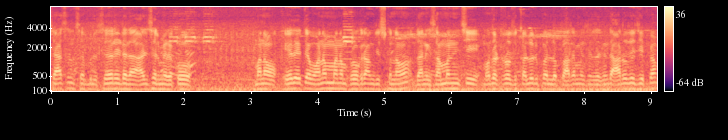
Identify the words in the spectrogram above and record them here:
శాసనసభ్యులు శివరెడ్డి ఆదేశాల మేరకు మనం ఏదైతే వనం మనం ప్రోగ్రాం తీసుకున్నామో దానికి సంబంధించి మొదటి రోజు కల్లూరిపల్లిలో ప్రారంభించడం జరిగింది. ఆ రోజే చెప్పాం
